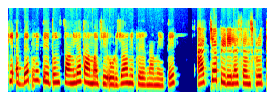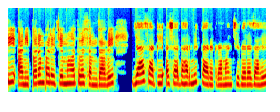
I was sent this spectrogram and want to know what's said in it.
की आध्यात्मिकतेतून चांगल्या कामाची ऊर्जा आणि प्रेरणा मिळते. आजच्या पिढीला संस्कृती आणि परंपरेचे महत्त्व समजावे यासाठी अशा धार्मिक कार्यक्रमांची गरज आहे.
